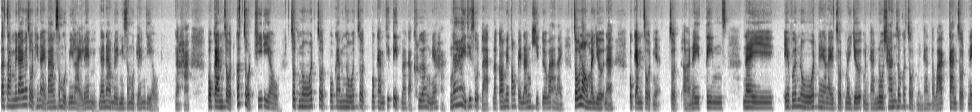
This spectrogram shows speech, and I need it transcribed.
แต่จำไม่ได้ว่าจดที่ไหนบ้างสมุดมีหลายเล่มแนะนำเลยมีสมุดเล่มเดียว นะคะ โปรแกรมจดก็จดที่เดียว จดโน้ตจดโปรแกรมโน้ตจดโปรแกรมที่ติดมากับเครื่องเนี่ยค่ะ ง่ายที่สุดแล้ว แล้วก็ไม่ต้องไปนั่งคิดด้วยว่าอะไร เจ้าลองมาเยอะนะ โปรแกรมจดเนี่ยจดใน Things ใน Evernote ในอะไรจดมาเยอะเหมือนกัน Notion เจ้าก็จดเหมือนกันแต่ว่าการจดใน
